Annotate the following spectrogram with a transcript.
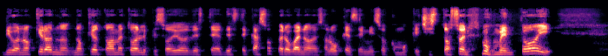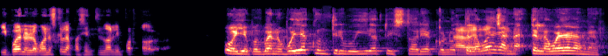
digo, no quiero, no, no quiero tomarme todo el episodio de este, de este caso, pero bueno, es algo que se me hizo como que chistoso en ese momento y, y bueno, lo bueno es que a la paciente no le importó, ¿verdad? Oye, pues bueno, voy a contribuir a tu historia con A te, la voy a ganar, te la voy a ganar.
